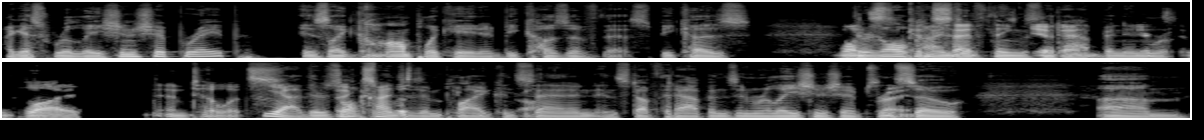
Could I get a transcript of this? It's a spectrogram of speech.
i guess relationship rape is like Mhm. complicated because of this because once all kinds of things that happen in it's implied until it's yeah there's all kinds of implied consent and, and stuff that happens in relationships and so um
